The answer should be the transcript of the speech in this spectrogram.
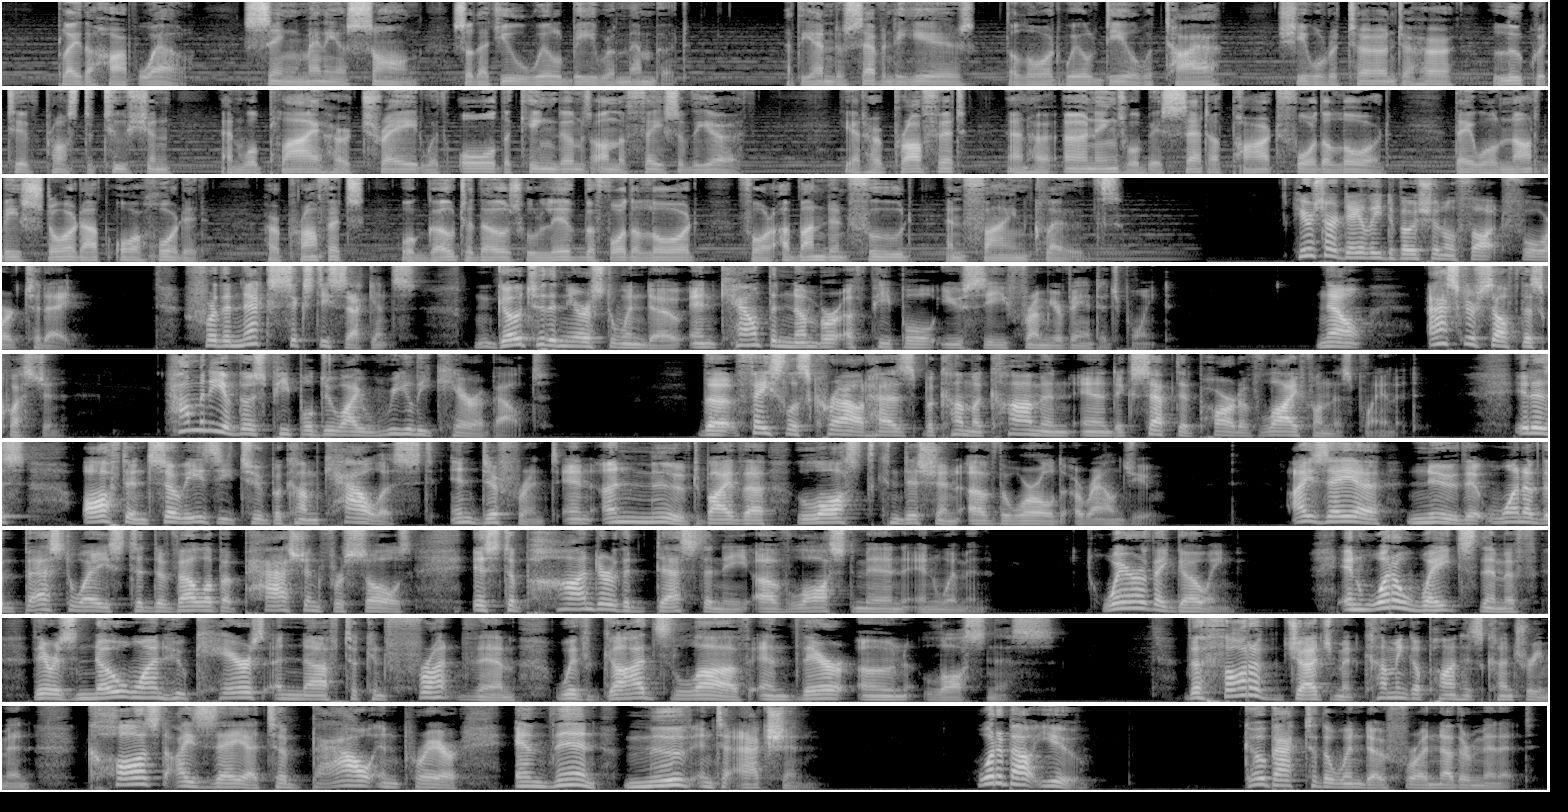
Play the harp well, sing many a song, so that you will be remembered. At the end of seventy years, the Lord will deal with Tyre. She will return to her lucrative prostitution and will ply her trade with all the kingdoms on the face of the earth. Yet her profit and her earnings will be set apart for the Lord. They will not be stored up or hoarded. Her profits will go to those who live before the Lord for abundant food and fine clothes. Here's our daily devotional thought for today. For the next 60 seconds, go to the nearest window and count the number of people you see from your vantage point. Now, ask yourself this question How many of those people do I really care about? The faceless crowd has become a common and accepted part of life on this planet. It is often so easy to become calloused, indifferent, and unmoved by the lost condition of the world around you. Isaiah knew that one of the best ways to develop a passion for souls is to ponder the destiny of lost men and women. Where are they going? And what awaits them if there is no one who cares enough to confront them with God's love and their own lostness? The thought of judgment coming upon his countrymen caused Isaiah to bow in prayer and then move into action. What about you? Go back to the window for another minute.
